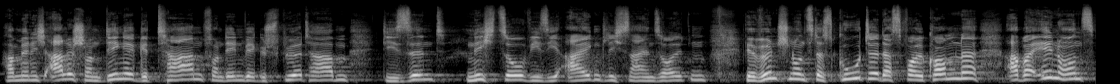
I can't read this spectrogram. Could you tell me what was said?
Haben wir nicht alle schon Dinge getan, von denen wir gespürt haben, die sind nicht so, wie sie eigentlich sein sollten? Wir wünschen uns das Gute, das Vollkommene, aber in uns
